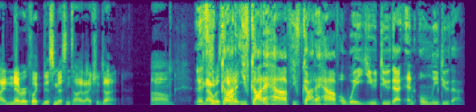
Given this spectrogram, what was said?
I never click dismiss until I've actually done it. Um, and that you've got to you've got to have you've got to have a way you do that and only do that,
